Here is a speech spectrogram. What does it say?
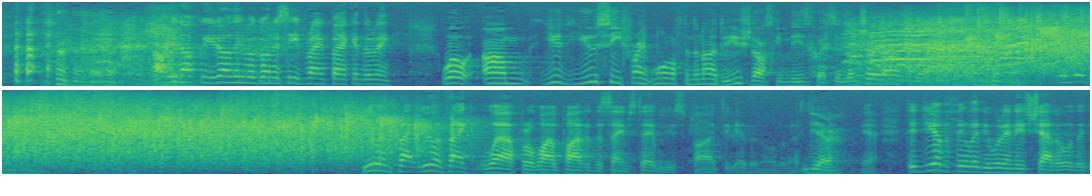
Are we not? You don't think we're going to see Frank back in the ring? Well, um, you, you see Frank more often than I do. You should ask him these questions. I'm sure he'll answer them. You and Frank, you and Frank were for a while part of the same stable. You sparred together and all the rest. Yeah. Yeah. Did you ever feel that you were in his shadow? That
